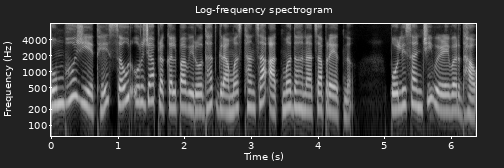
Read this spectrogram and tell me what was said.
कुंभोज येथे सौर ऊर्जा प्रकल्पाविरोधात ग्रामस्थांचा आत्मदहनाचा प्रयत्न. पोलिसांची वेळेवर धाव.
